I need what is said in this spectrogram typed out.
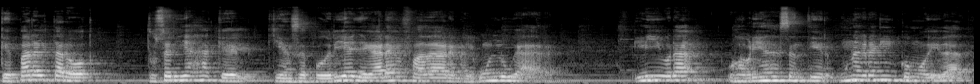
Que para el tarot tú serías aquel quien se podría llegar a enfadar en algún lugar, Libra, o habrías de sentir una gran incomodidad,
